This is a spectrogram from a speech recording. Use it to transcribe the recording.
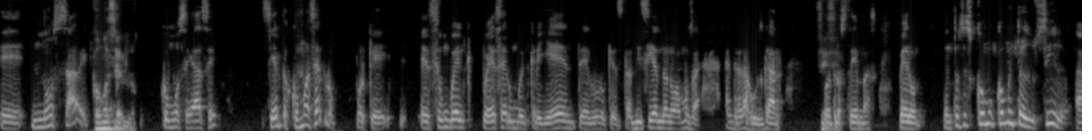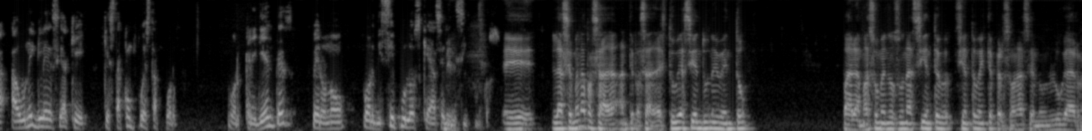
eh, no sabe cómo, hacerlo. Cómo se hace, ¿cierto? ¿Cómo hacerlo? Porque es un buen, puede ser un buen creyente, lo que estás diciendo, no vamos a, entrar a juzgar otros temas, pero entonces, ¿cómo, cómo introducir a, una iglesia que, que, está compuesta por, por creyentes, pero no por discípulos que hacen discípulos. Eh, la semana pasada, antepasada, estuve haciendo un evento para más o menos unas 120 personas en un lugar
